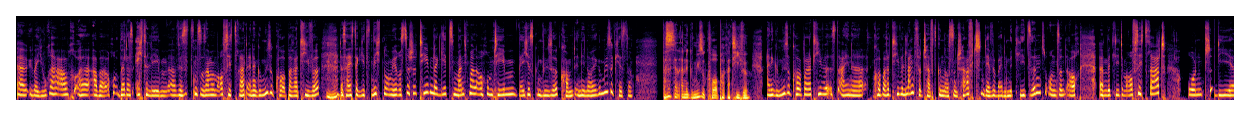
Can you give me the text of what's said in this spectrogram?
Äh, über Jura auch, äh, aber auch über das echte Leben. Äh, wir sitzen zusammen im Aufsichtsrat einer Gemüsekooperative. Mhm. Das heißt, da geht es nicht nur um juristische Themen, da geht es manchmal auch um Themen, welches Gemüse kommt in die neue Gemüsekiste. Was ist denn eine Gemüsekooperative? Eine Gemüsekooperative ist eine kooperative Landwirtschaftsgenossenschaft, in der wir beide Mitglied sind und sind auch äh, Mitglied im Aufsichtsrat. Und die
